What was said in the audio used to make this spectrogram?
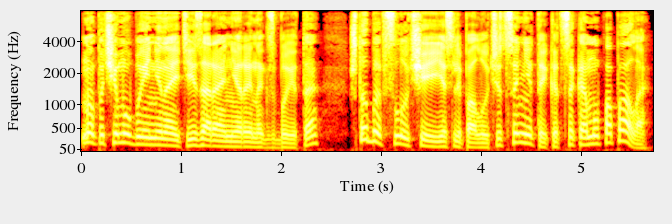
но почему бы и не найти заранее рынок сбыта, чтобы в случае, если получится, не тыкаться кому попало?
